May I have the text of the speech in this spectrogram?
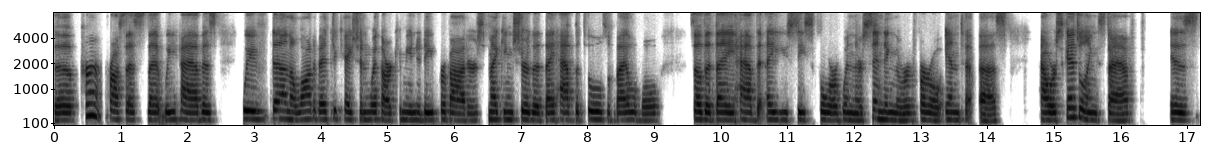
the current process that we have is We've done a lot of education with our community providers, making sure that they have the tools available so that they have the AUC score when they're sending the referral into us. Our scheduling staff is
